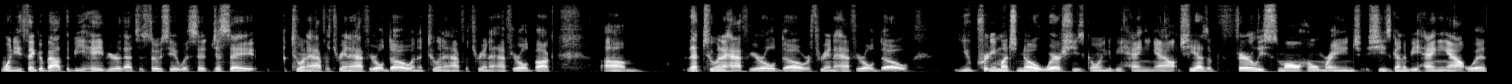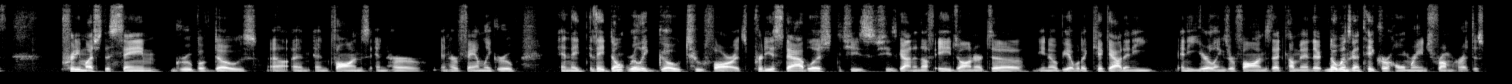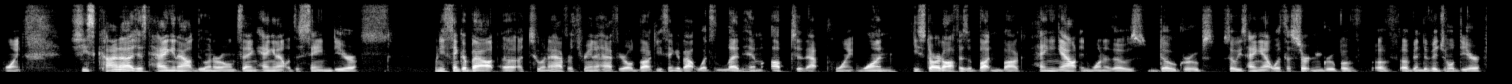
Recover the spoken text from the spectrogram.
when you think about the behavior that's associated with it, just say a two and a half or three and a half year old doe and a two and a half or three and a half year old buck, um, that two and a half year old doe or three and a half year old doe, you pretty much know where she's going to be hanging out. She has a fairly small home range. She's going to be hanging out with pretty much the same group of does uh, and, and fawns in her in her family group and they they don't really go too far. It's pretty established. She's she's gotten enough age on her to you know be able to kick out any any yearlings or fawns that come in. There, no one's going to take her home range from her at this point. She's kind of just hanging out, doing her own thing, hanging out with the same deer. When you think about a, a two and a half or three and a half year old buck, you think about what's led him up to that point. One, he started off as a button buck hanging out in one of those doe groups. So he's hanging out with a certain group of, of, of individual deer.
